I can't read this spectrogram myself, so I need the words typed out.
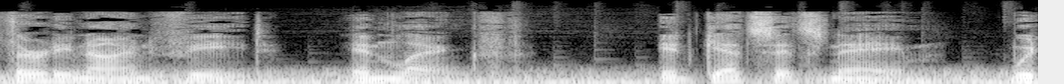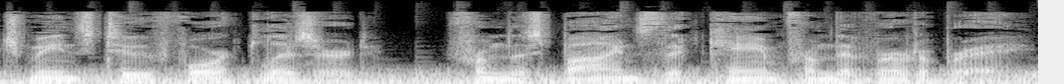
39 feet, in length. It gets its name, which means two-forked lizard, from the spines that came from the vertebrae.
